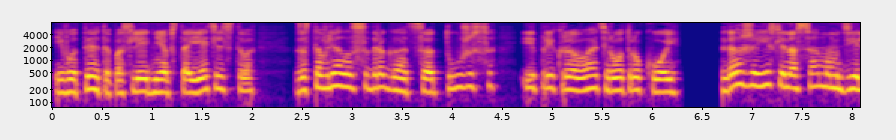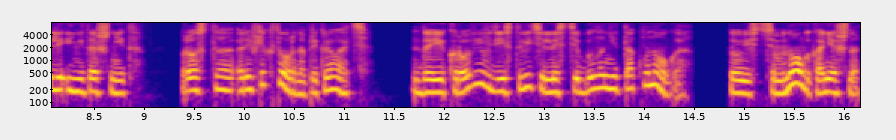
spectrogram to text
И вот это последнее обстоятельство заставляло содрогаться от ужаса и прикрывать рот рукой, даже если на самом деле и не тошнит. Просто рефлекторно прикрывать. Да и крови в действительности было не так много. То есть много, конечно,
